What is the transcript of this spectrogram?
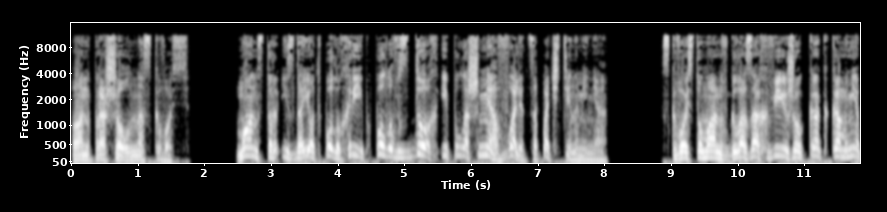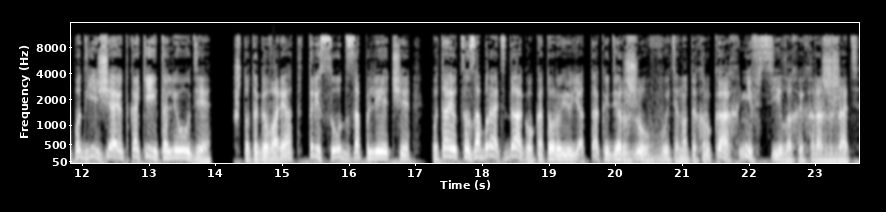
Он прошел насквозь. Монстр издает полухрип, полувздох и плашмя валится почти на меня. Сквозь туман в глазах вижу, как ко мне подъезжают какие-то люди. Что-то говорят, трясут за плечи, пытаются забрать дагу, которую я так и держу в вытянутых руках, не в силах их разжать.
